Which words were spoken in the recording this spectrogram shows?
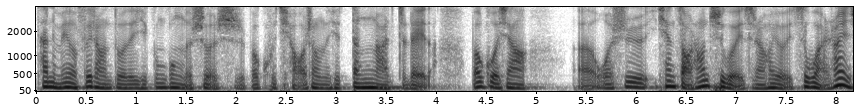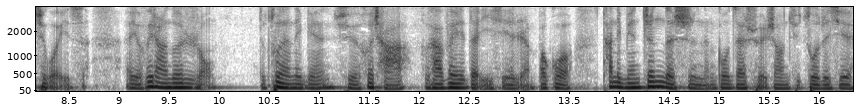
它里面有非常多的一些公共的设施，包括桥上的一些灯啊之类的，包括像。呃，我是一天早上去过一次，然后有一次晚上也去过一次，有非常多这种就坐在那边去喝茶、喝咖啡的一些人，包括他那边真的是能够在水上去做这些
